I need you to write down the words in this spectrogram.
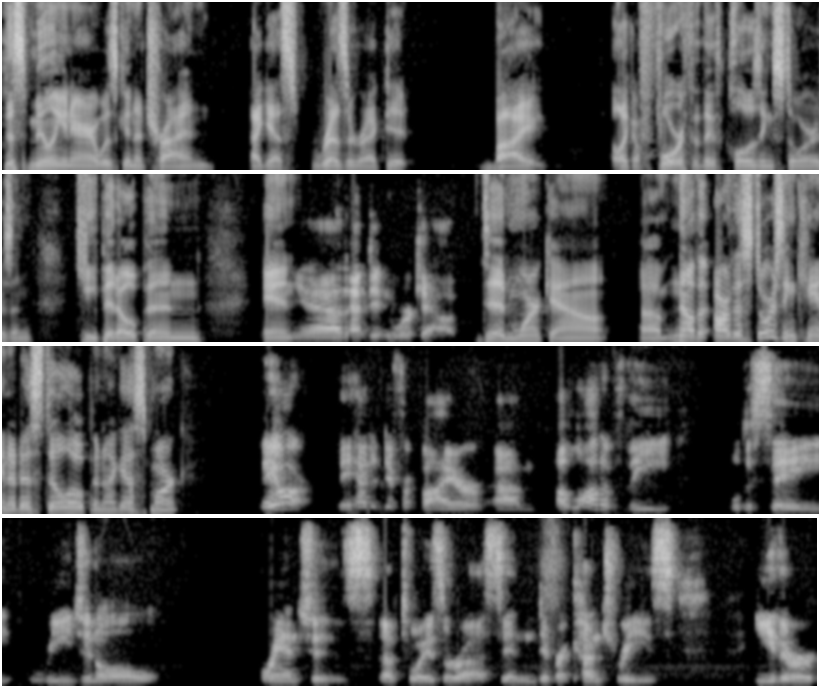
this millionaire was going to try and, I guess, resurrect it by like a fourth of the closing stores and keep it open. And Yeah, that didn't work out. didn't work out. Um, now, the, are the stores in Canada still open? I guess, Mark. They are. They had a different buyer. Um, a lot of the, we'll just say, regional branches of Toys R Us in different countries either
